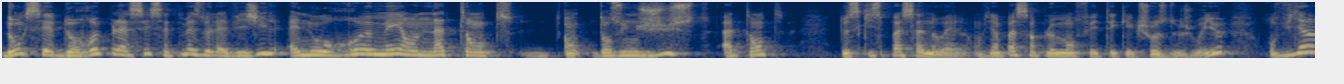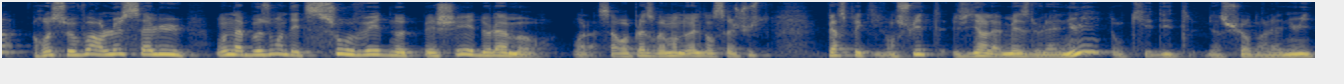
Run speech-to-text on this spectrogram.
Donc c'est de replacer cette messe de la vigile, elle nous remet en attente, dans une juste attente de ce qui se passe à Noël. On vient pas simplement fêter quelque chose de joyeux, on vient recevoir le salut. On a besoin d'être sauvé de notre péché et de la mort. Voilà, ça replace vraiment Noël dans sa juste perspective. Ensuite vient la messe de la nuit, donc qui est dite bien sûr dans la nuit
